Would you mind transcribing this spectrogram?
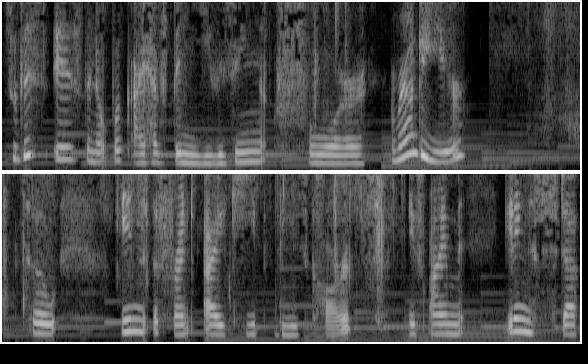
So this is the notebook I have been using for around a year so in the front, I keep these cards. If I'm getting stuck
